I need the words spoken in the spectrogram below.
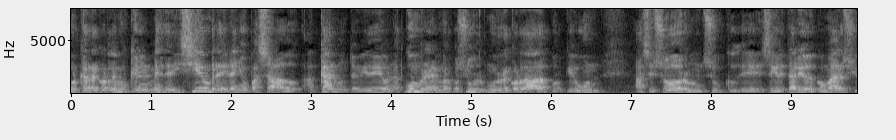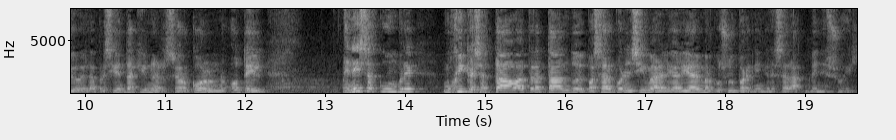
porque recordemos que en el mes de diciembre del año pasado, acá en Montevideo, en la cumbre del Mercosur, muy recordada porque un asesor, un subsecretario de Comercio de la presidenta Kirchner se ahorcó en un hotel, en esa cumbre Mujica ya estaba tratando de pasar por encima de la legalidad del Mercosur para que ingresara Venezuela.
